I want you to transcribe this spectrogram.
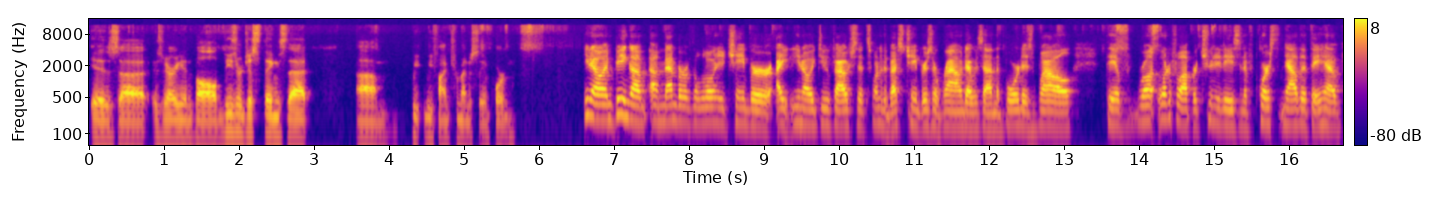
is uh, is very involved. These are just things that um, we, we find tremendously important. You know, and being a, a member of the Livonia Chamber, I you know I do vouch that's one of the best chambers around. I was on the board as well. They have wonderful opportunities, and of course, now that they have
